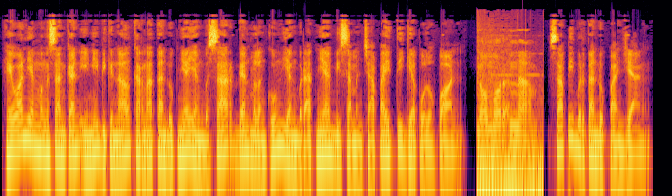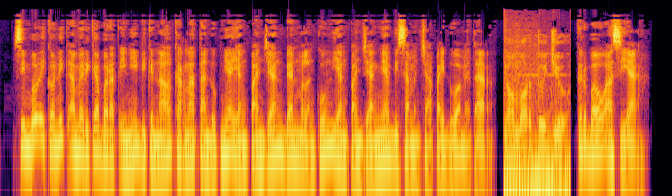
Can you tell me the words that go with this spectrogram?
Hewan yang mengesankan ini dikenal karena tanduknya yang besar dan melengkung yang beratnya bisa mencapai 30 pon. Nomor 6. Sapi bertanduk panjang. Simbol ikonik Amerika Barat ini dikenal karena tanduknya yang panjang dan melengkung yang panjangnya bisa mencapai 2 meter. Nomor 7. Kerbau Asia.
